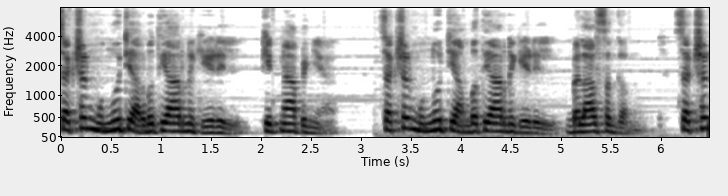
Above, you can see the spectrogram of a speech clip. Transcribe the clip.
സെക്ഷൻ മുന്നൂറ്റി അറുപത്തിയാറിന് കീഴിൽ കിഡ്നാപ്പിംഗ് സെക്ഷൻ മുന്നൂറ്റി അമ്പത്തിയാറിന് കീഴിൽ ബലാത്സംഗം സെക്ഷൻ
